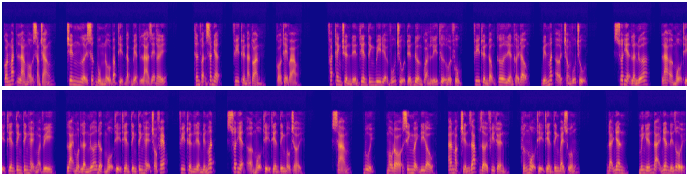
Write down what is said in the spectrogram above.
con mắt là màu xám trắng trên người sức bùng nổ bắp thịt đặc biệt là dễ thấy. Thân phận xác nhận phi thuyền an toàn có thể vào phát thanh truyền đến thiên tinh bi địa vũ trụ tuyến đường quản lý thự hồi phục, phi thuyền động cơ liền khởi động, biến mất ở trong vũ trụ. Xuất hiện lần nữa, là ở mộ thị thiên tinh tinh hệ ngoại vi, lại một lần nữa được mộ thị thiên tinh tinh hệ cho phép, phi thuyền liền biến mất, xuất hiện ở mộ thị thiên tinh bầu trời. Xám, bụi, màu đỏ sinh mệnh đi đầu ăn mặc chiến giáp rời phi thuyền, hướng mộ thị thiên tinh bay xuống. Đại nhân, minh yến đại nhân đến rồi.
